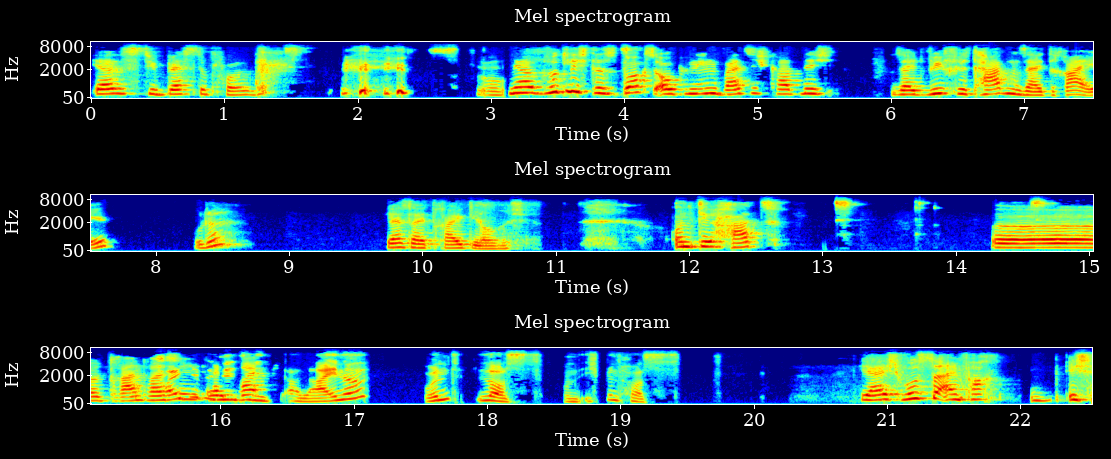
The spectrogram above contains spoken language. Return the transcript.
Ja, das ist die beste Folge. So. Ja, wirklich, das Box-Opening weiß ich gerade nicht, seit wie vielen Tagen? Seit drei, oder? Ja, seit drei, glaube ich. Und die hat äh, 33, Heute bin äh, ich drei- nicht alleine und lost. Und ich bin Host. Ja, ich wusste einfach, ich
